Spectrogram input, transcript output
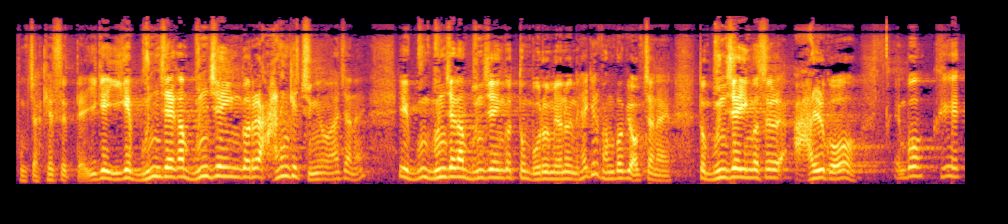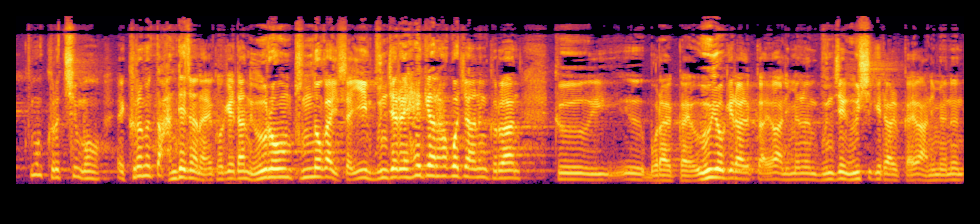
봉착했을 때 이게 이게 문제가 문제인 것을 아는 게 중요하잖아요. 이 문제가 문제인 것도 모르면은 해결 방법이 없잖아요. 또 문제인 것을 알고 뭐 그게 뭐 그렇지 뭐 예, 그러면 또 안 되잖아요. 거기에 대한 의로운 분노가 있어요. 이 문제를 해결하고자 하는 그러한 그 뭐랄까요 의욕이랄까요 아니면은 문제 의식이랄까요 아니면은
